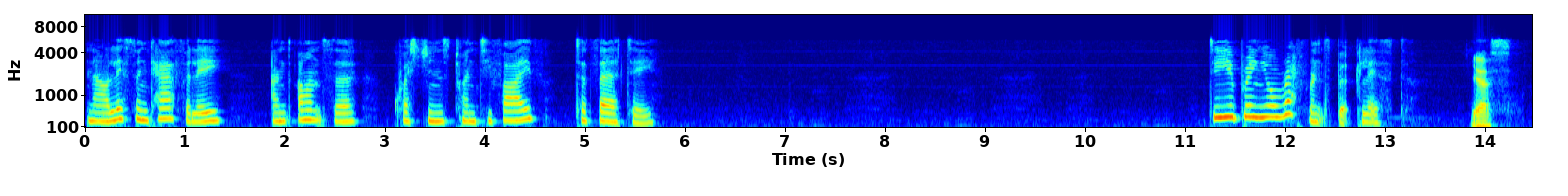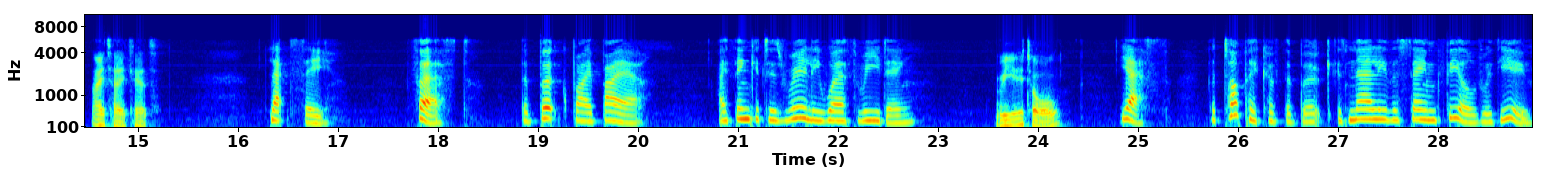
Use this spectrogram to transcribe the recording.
Now listen carefully and answer questions 25 to 30. Do you bring your reference book list? Yes, I take it. Let's see. First, the book by Bayer. I think it is really worth reading. Read it all? Yes, the topic of the book is nearly the same field with you.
